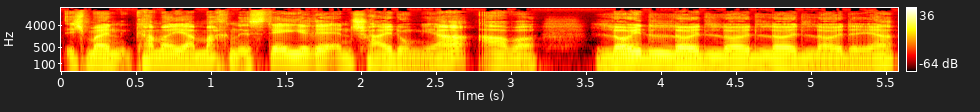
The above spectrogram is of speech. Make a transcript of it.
Ich meine, kann man ja machen, ist der ihre Entscheidung, ja? Aber Leute, Leute, Leute, Leute, Leute, ja?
